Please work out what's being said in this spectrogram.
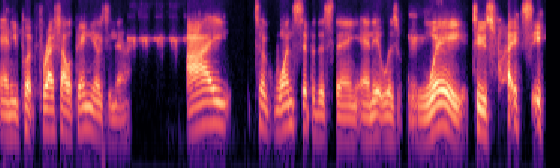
and he put fresh jalapenos in there. I took one sip of this thing, and it was way too spicy.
